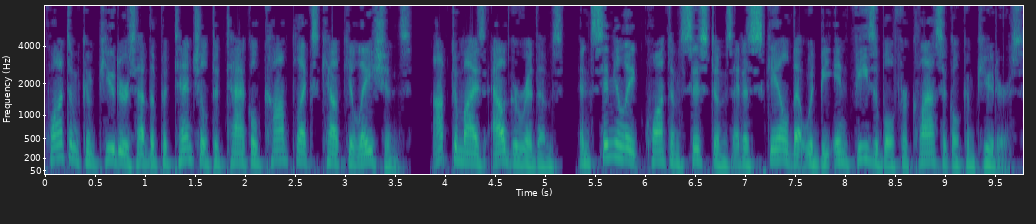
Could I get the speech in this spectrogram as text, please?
quantum computers have the potential to tackle complex calculations, optimize algorithms, and simulate quantum systems at a scale that would be infeasible for classical computers.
